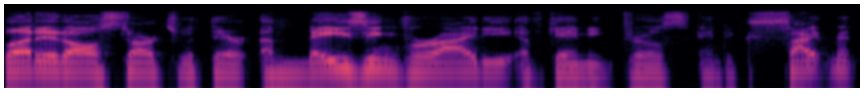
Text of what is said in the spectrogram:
but it all starts with their amazing variety of gaming thrills and excitement.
